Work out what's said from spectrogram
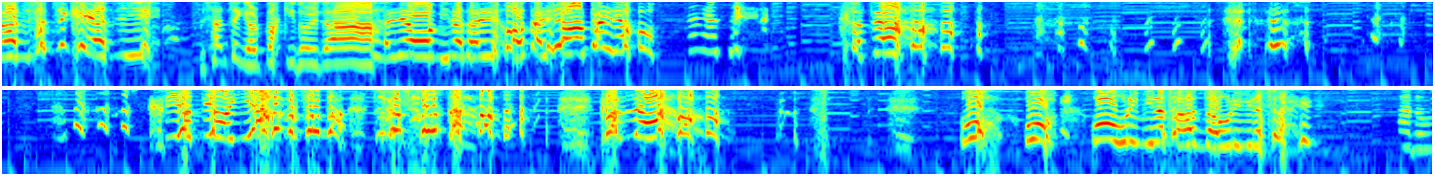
강아지 산책해야지 우리 산책 열 바퀴 돌자 달려 미라 달려 달려 달려 가자 뛰어 뛰어 야한명 잡았다 두 명 잡았다 가자 오오오 우리 미라 잘한다 우리 미라 잘해 아 너무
